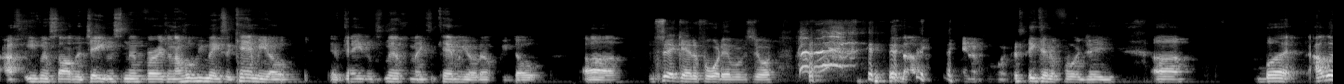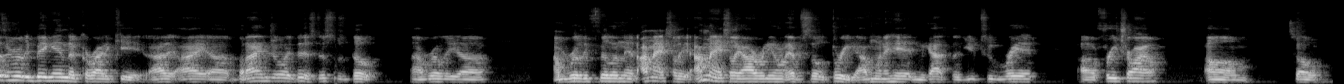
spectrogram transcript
I even saw the Jaden Smith version. I hope he makes a cameo. If Jaden Smith makes a cameo, that would be dope. Uh, Shit can't afford him, I'm sure. no, they can't afford. They can't afford Jaden. Uh, but I wasn't really big into Karate Kid. I, I, uh, but I enjoyed this. This was dope. I really, uh, I'm really feeling it. I'm actually, I'm actually already on episode three. I went ahead and got the YouTube Red uh, free trial. Um, so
